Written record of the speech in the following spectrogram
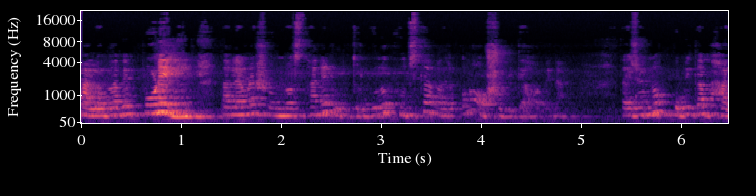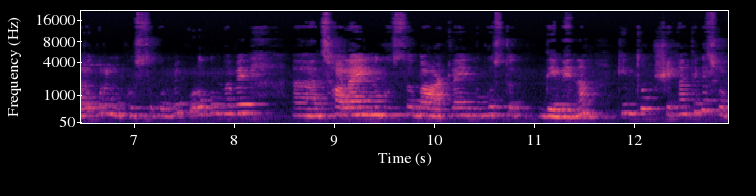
ভালোভাবে পড়ে নিই, তাহলে আমরা শূন্যস্থানের উত্তরগুলো খুঁজতে আমাদের কোনো অসুবিধা হবে না। তাই জন্য কবিতা ভালো করে মুখস্থ করবে, ওরকমভাবে ছ লাইন মুখস্থ বা আট লাইন মুখস্থ দেবে না, কিন্তু সেখান থেকে ছোট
